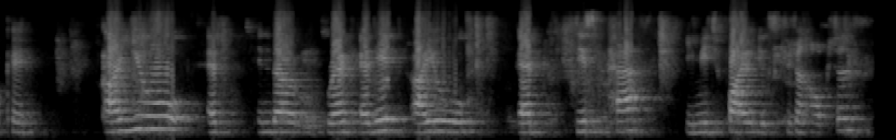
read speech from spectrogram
Okay, are you at, in the reg edit, are you at this path, image file execution options?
